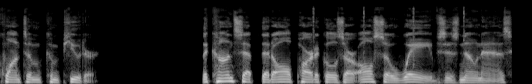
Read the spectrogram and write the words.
Quantum computer. The concept that all particles are also waves is known as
